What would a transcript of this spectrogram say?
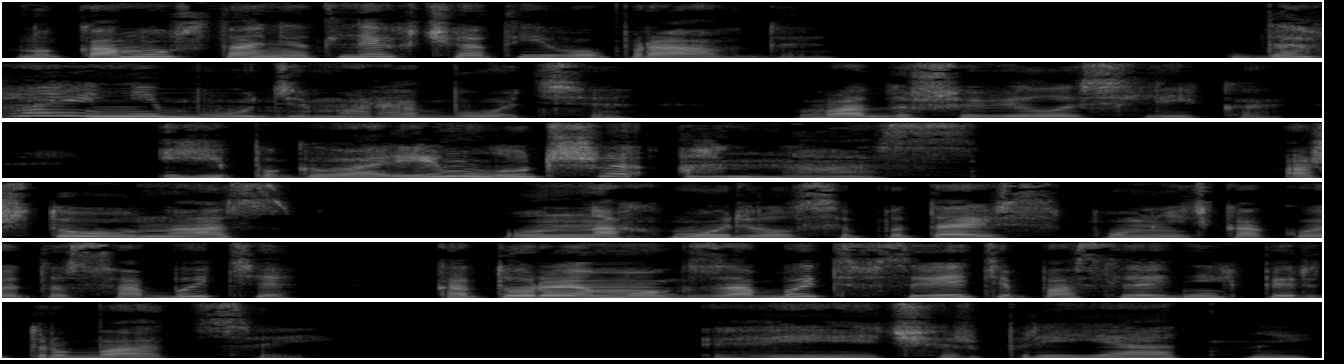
но кому станет легче от его правды? «Давай не будем о работе», — воодушевилась Лика, — «и поговорим лучше о нас». «А что у нас?» Он нахмурился, пытаясь вспомнить какое-то событие, которое мог забыть в свете последних перетрубаций. «Вечер приятный».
